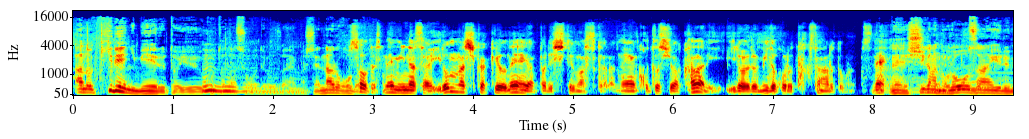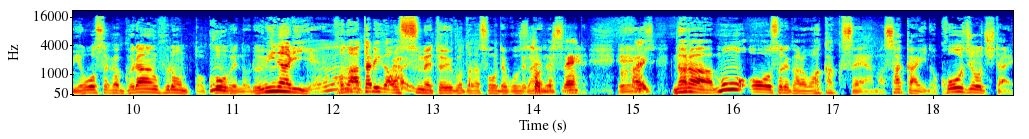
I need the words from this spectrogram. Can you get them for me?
あの、綺麗に見えるということだそうでございまして、なるほど。そうですね。皆さんいろんな仕掛けをね、やっぱりしてますからね、今年はかなりいろいろ見どころたくさんあると思いますね。ね滋賀のローザンイルミ、大阪グランフロント、神戸のルミナリエ、うん、この辺りがおすすめということだそうでございますので、はい、えーはい、奈良も、それから若草山、堺の工場地帯、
